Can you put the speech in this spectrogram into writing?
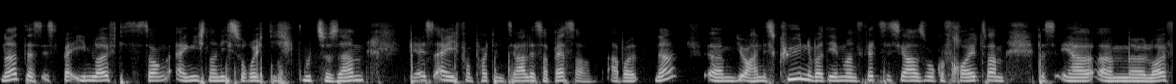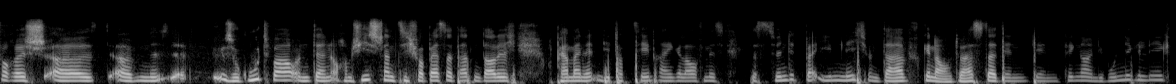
ne, das ist bei ihm läuft die Saison eigentlich noch nicht so richtig gut zusammen der ist eigentlich vom Potenzial ist er besser. Aber ne, ähm, Johannes Kühn, über den wir uns letztes Jahr so gefreut haben, dass er ähm, läuferisch äh, ähm, so gut war und dann auch im Schießstand sich verbessert hat und dadurch permanent in die Top 10 reingelaufen ist, das zündet bei ihm nicht. Und da, genau, du hast da den, den Finger in die Wunde gelegt,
